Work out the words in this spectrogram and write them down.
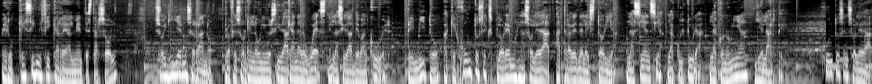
Pero, ¿qué significa realmente estar solo? Soy Guillermo Serrano, profesor en la Universidad Canada West en la ciudad de Vancouver te invito a que juntos exploremos la soledad a través de la historia, la ciencia, la cultura, la economía y el arte. Juntos en soledad.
